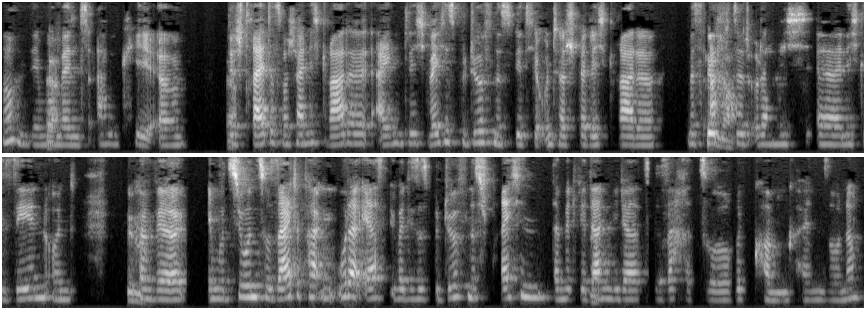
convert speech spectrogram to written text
ne? in dem ja. Moment, ah, okay, ähm, der ja. Streit ist wahrscheinlich gerade eigentlich, welches Bedürfnis wird hier unterstellig gerade missachtet genau. oder nicht, äh, nicht gesehen und genau. können wir Emotionen zur Seite packen oder erst über dieses Bedürfnis sprechen, damit wir dann wieder zur Sache zurückkommen können, so, ne?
